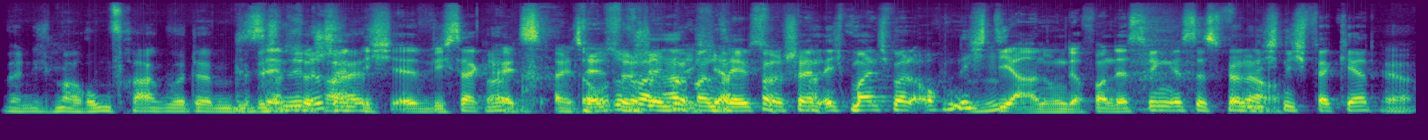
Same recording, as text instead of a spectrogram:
wenn ich mal rumfragen würde. Selbstverständlich. Äh, ich sage, als, als Autofahrer hat man ja. selbstverständlich manchmal auch nicht mhm. die Ahnung davon. Deswegen ist es für genau. nicht verkehrt, ja.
